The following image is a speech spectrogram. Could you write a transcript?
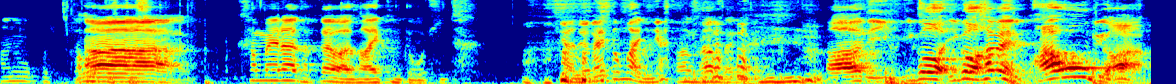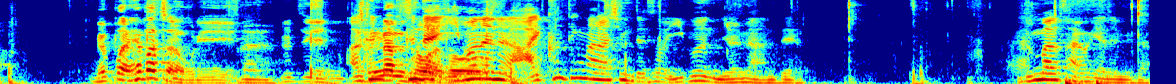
한우 먹고 싶다. 아 카메라 가까이 와서 아이콘 뜨고 준다 야 내가 했던 거 아니냐? 아 그럼 된 거야 아 근데 이, 이거 이거 하면 과호흡이 와 몇 번 해봤잖아 우리 그렇지. 아 근, 장난스러워서. 근데 이번에는 아이 컨택만 하시면 돼서 입은 열면 안 돼요. 눈만 사용해야 됩니다.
